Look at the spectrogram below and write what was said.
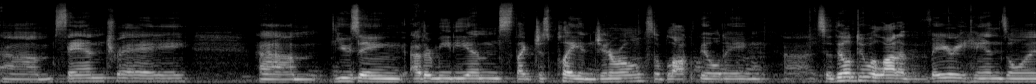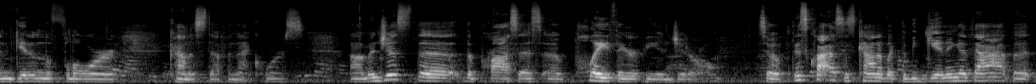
um, sand tray, um, using other mediums like just play in general, so block building. Uh, so they'll do a lot of very hands-on, get in the floor kind of stuff in that course um, and just the, the process of play therapy in general. So this class is kind of like the beginning of that, but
